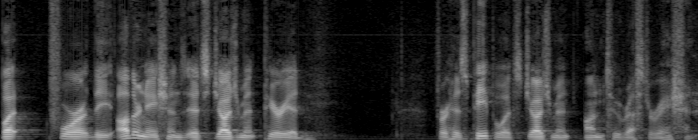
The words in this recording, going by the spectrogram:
But for the other nations, it's judgment, period. For his people, it's judgment unto restoration.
